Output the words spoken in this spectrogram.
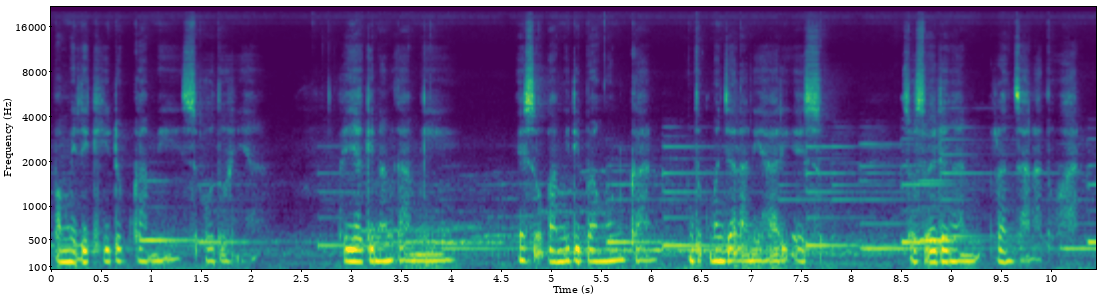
pemilik hidup kami seutuhnya. Keyakinan kami, esok kami dibangunkan untuk menjalani hari esok sesuai dengan rencana Tuhan.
